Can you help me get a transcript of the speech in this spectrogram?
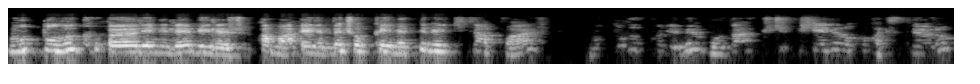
mutluluk öğrenilebilir. Ama elimde çok kıymetli bir kitap var. Mutluluk Kulübü. Buradan küçük bir şeyler okumak istiyorum.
